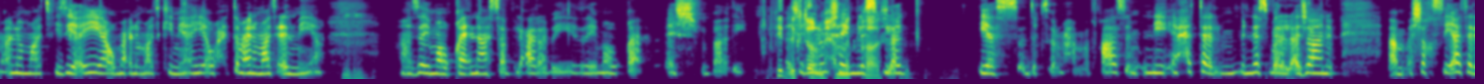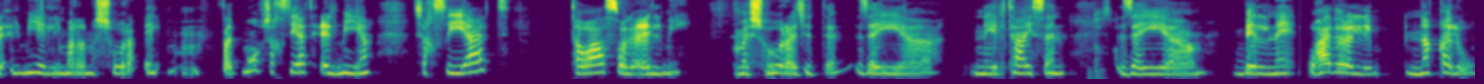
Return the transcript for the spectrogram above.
معلومات فيزيائية أو معلومات كيميائية أو حتى معلومات علمية. آه، زي موقع ناسا بالعربي زي موقع إيش في بالي؟ في الدكتور محمد قاسم. yes الدكتور محمد قاسم. إني حتى بالنسبة للأجانب الشخصيات العلمية اللي مرة مشهورة طيب مو شخصيات علمية شخصيات تواصل علمي مشهورة جدا زي آه، نيل تايسون زي آه، بيل ناي وهذول اللي نقلوا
